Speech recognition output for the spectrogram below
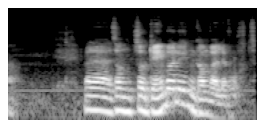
ja. Men eh, sånn, så Gameboy-lyden kom veldig fort.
